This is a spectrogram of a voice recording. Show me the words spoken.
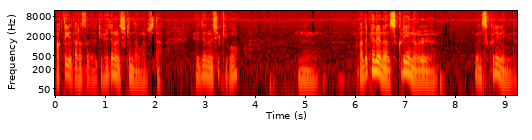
막대기 달아서 이렇게 회전을 시킨다고 합시다. 회전을 시키고 음, 반대편에는 스크린을 이건 스크린입니다.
